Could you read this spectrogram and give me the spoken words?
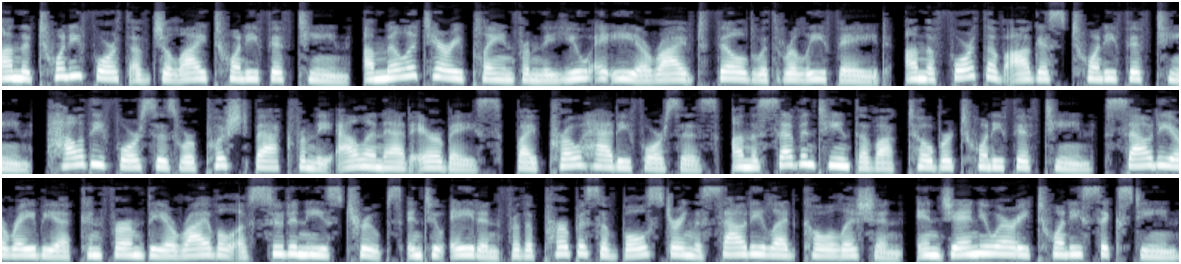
On 24 July 2015, a military plane from the UAE arrived filled with relief aid. On 4 August 2015, Houthi forces were pushed back from the Al Anad airbase, by pro-Hadi forces. On 17 October 2015, Saudi Arabia confirmed the arrival of Sudanese troops into Aden for the purpose of bolstering the Saudi-led coalition. In January 2016,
